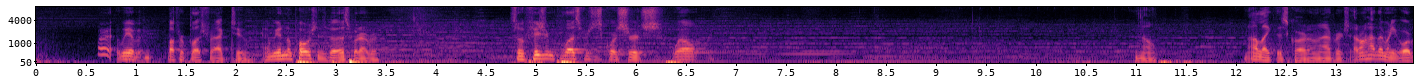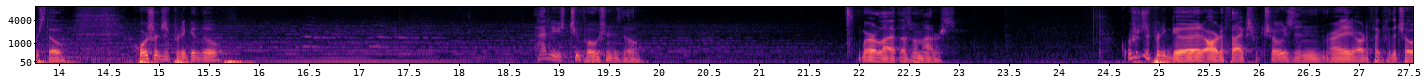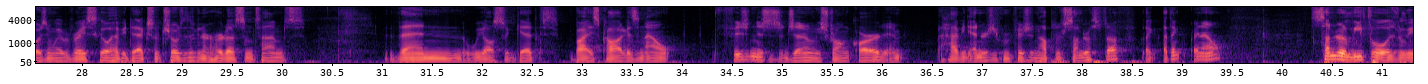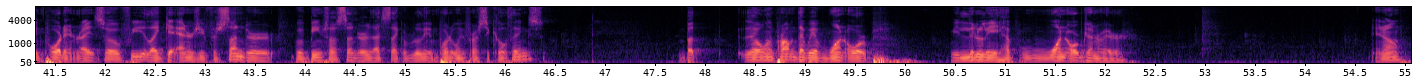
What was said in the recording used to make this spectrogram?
Alright, we have Buffer Plus for Act 2. And we have no potions, but that's whatever. So Fission Plus versus Core Surge. Well... No. I like this card on average. I don't have that many orbs though. Core Surge is pretty good though. I had to use two potions though. We're alive, that's what matters. Core Surge is pretty good. Artifacts for Chosen, right? Artifact for the Chosen. We have a very skill heavy deck, so Chosen is going to hurt us sometimes. Then we also get Bias Cog as an out. Fission is just a generally strong card, and having energy from Fission helps with Sunder stuff. Like, I think right now, Sunder lethal is really important, right? So if we like get energy for Sunder with Beam Saw Sunder, that's like a really important way for us to kill things. But the only problem is that we have one orb. We literally have one orb generator. You know? And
